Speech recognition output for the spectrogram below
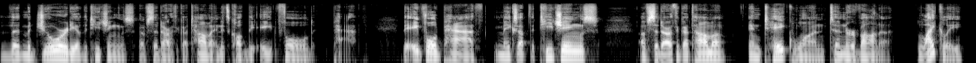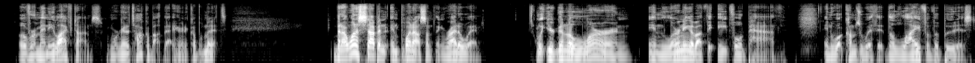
the majority of the teachings of Siddhartha Gautama, and it's called the Eightfold Path. The Eightfold Path makes up the teachings of Siddhartha Gautama and take one to nirvana, likely over many lifetimes. We're going to talk about that here in a couple minutes. But I want to stop and, and point out something right away. What you're going to learn in learning about the Eightfold Path and what comes with it, the life of a Buddhist,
